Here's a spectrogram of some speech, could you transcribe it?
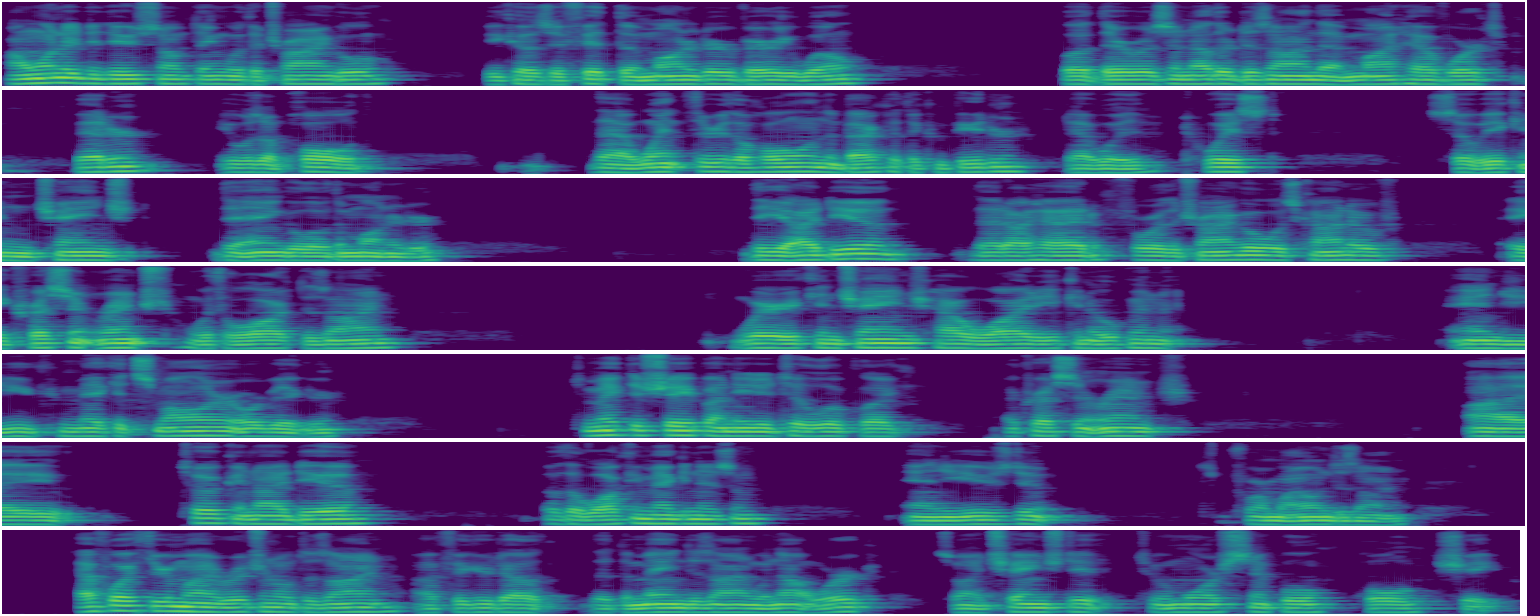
I wanted to do something with a triangle because it fit the monitor very well, but there was another design that might have worked better. It was a pole that went through the hole in the back of the computer that would twist so it can change the angle of the monitor. The idea that I had for the triangle was kind of a crescent wrench with a lock design where it can change how wide it can open and you can make it smaller or bigger. To make the shape I needed to look like a crescent wrench, I took an idea of the locking mechanism and used it for my own design. Halfway through my original design, I figured out that the main design would not work, so I changed it to a more simple pole shape.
